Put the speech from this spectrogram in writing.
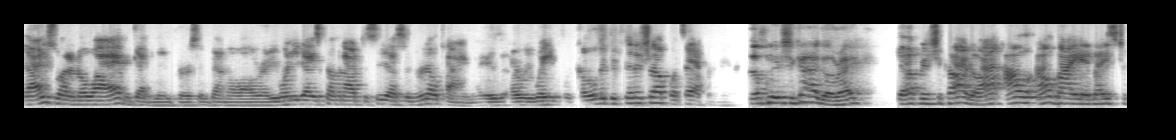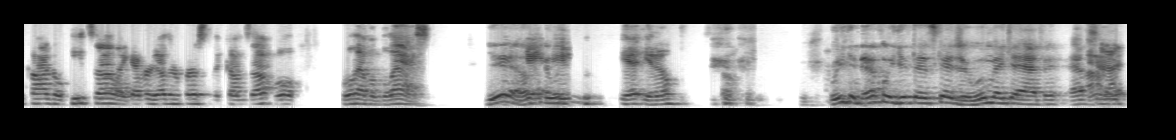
Yeah, I just want to know why I haven't got an in-person demo already. When are you guys coming out to see us in real time? Is are we waiting for COVID to finish up? What's happening? Up in Chicago, right? Yeah, up in Chicago. I, will I'll buy a nice Chicago pizza like every other person that comes up. We'll we'll have a blast. Yeah. Okay. yeah, you know. we can definitely get that schedule. We'll make it happen. Absolutely. Right.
